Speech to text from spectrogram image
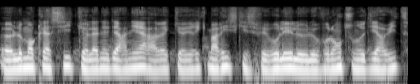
euh, le Mans Classique l'année dernière avec euh, Eric Maris qui se fait voler le, volant de son Audi R8.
